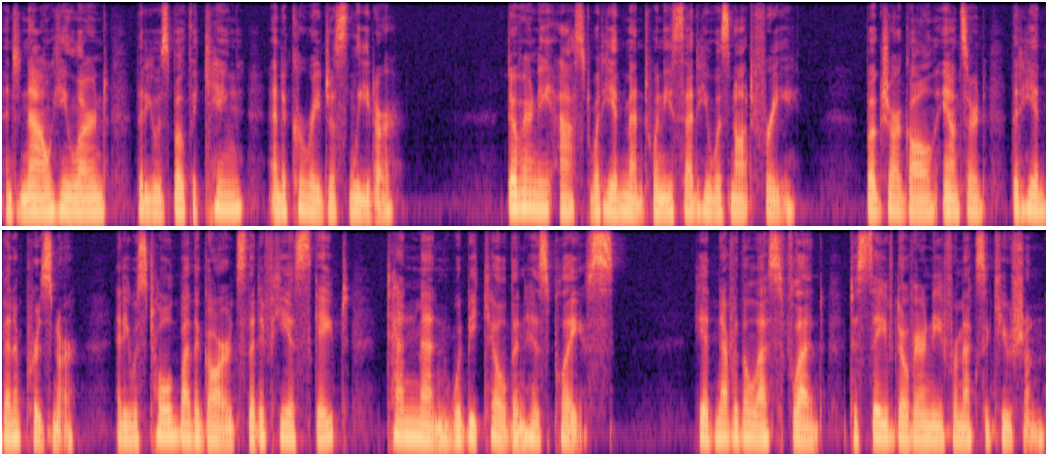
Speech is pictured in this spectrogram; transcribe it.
and now he learned that he was both a king and a courageous leader. Dauvergne asked what he had meant when he said he was not free. Bug Jargal answered that he had been a prisoner, and he was told by the guards that if he escaped, ten men would be killed in his place. He had nevertheless fled to save Dauvergne from execution,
